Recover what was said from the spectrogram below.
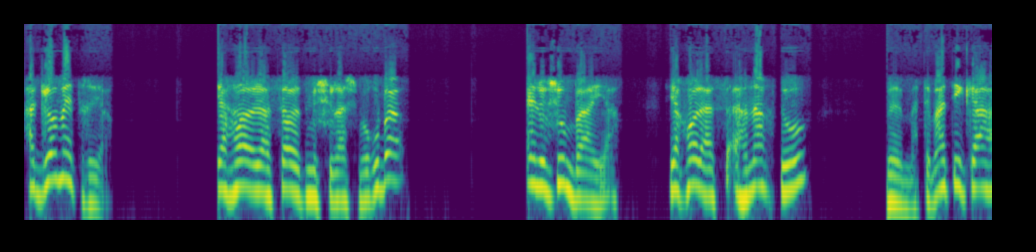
הגיאומטריה. יכול לעשות משולש מרובע, אין לו שום בעיה. יכול לעשות, אנחנו במתמטיקה,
